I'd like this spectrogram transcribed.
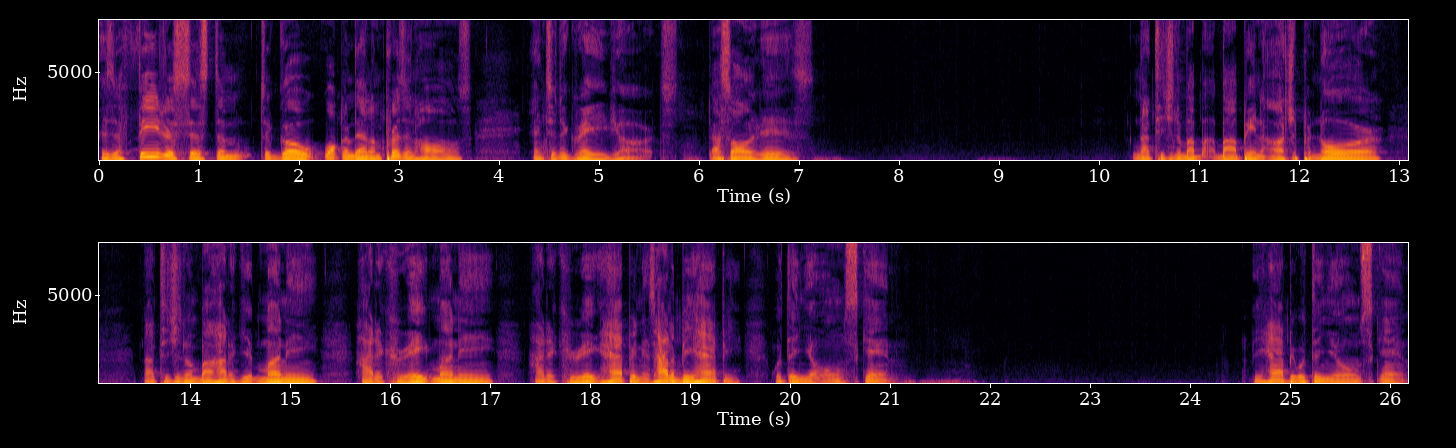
Is a feeder system to go walking down in prison halls and to the graveyards. That's all it is. Not teaching them about, about being an entrepreneur, not teaching them about how to get money, how to create money, how to create happiness, how to be happy within your own skin. Be happy within your own skin.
